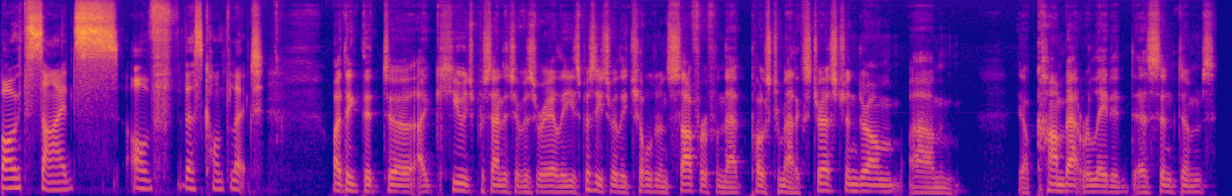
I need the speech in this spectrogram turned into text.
both sides of this conflict? I think that uh, a huge percentage of Israelis, especially Israeli children, suffer from that post-traumatic stress syndrome. Um, you know, combat-related uh, symptoms.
